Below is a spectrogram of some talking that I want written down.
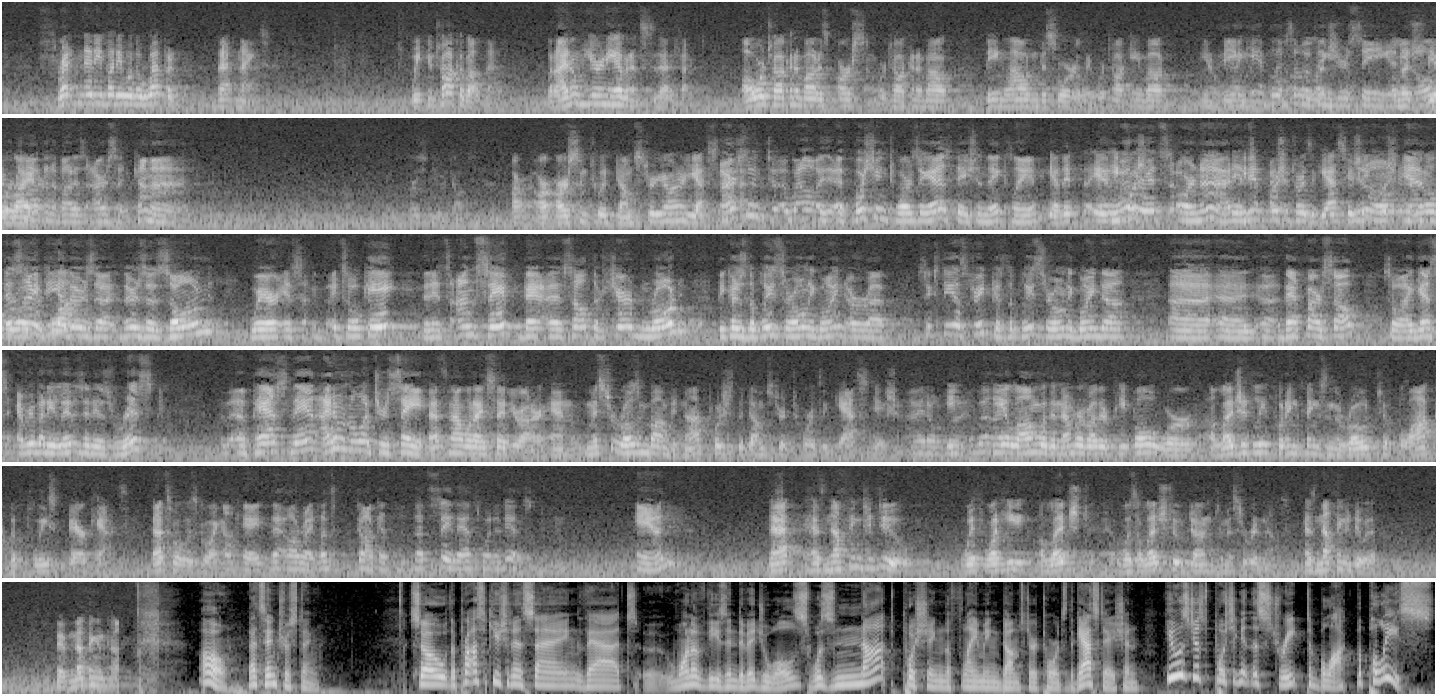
threatened anybody with a weapon that night, we can talk about that. But I don't hear any evidence to that effect. All we're talking about is arson. We're talking about being loud and disorderly. We're talking about, you know, I, being. I can't believe some of the things you're seeing. I mean, all we're rioter. talking about is arson. Come on. Ar- ar- arson to a dumpster, Your Honor? Yes. Arson, to, well, uh, uh, pushing towards a gas station, they claim. Yeah, they, And he whether pushed, it's or not, he it's, didn't push it towards the gas station. you He pushed it in the middle and of the this road to idea block. there's a there's a zone where it's it's okay that it's unsafe ba- uh, south of Sheridan Road because the police are only going or uh, 60th Street because the police are only going to uh, uh, uh, Uh, uh, uh, that far south. So I guess everybody lives at his risk. Uh, past that, I don't know what you're saying. That's not what I said, Your Honor. And Mr. Rosenbaum did not push the dumpster towards a gas station. I don't- He, well, he I- along with a number of other people, were allegedly putting things in the road to block the police Bearcats. That's what was going on. Okay, that, all right, let's talk, it. let's say that's what it is. Mm-hmm. And, That has nothing to do with what he alleged was alleged to have done to Mr. Rittenhouse. Has nothing to do with it. They have nothing in common. Oh, that's interesting. So the prosecution is saying that uh, one of these individuals was not pushing the flaming dumpster towards the gas station. He was just pushing it in the street to block the police.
